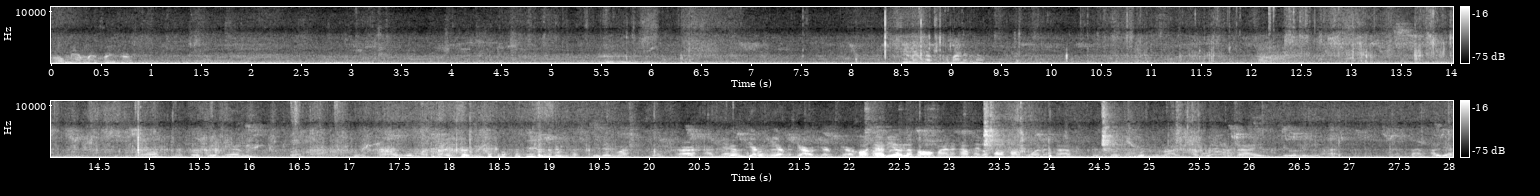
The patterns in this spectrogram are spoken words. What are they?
เกมโอเออเออเดี๋ยวครับมาแล้วครับขอแถวเดียวแล้วก็ออกมานะครับ ให้หลวงพ่อเข้าหัวนะครับเป็นข้างบนหนึ่งร้อยครับ ได้สิวลีครับสร้างพระใหญ่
